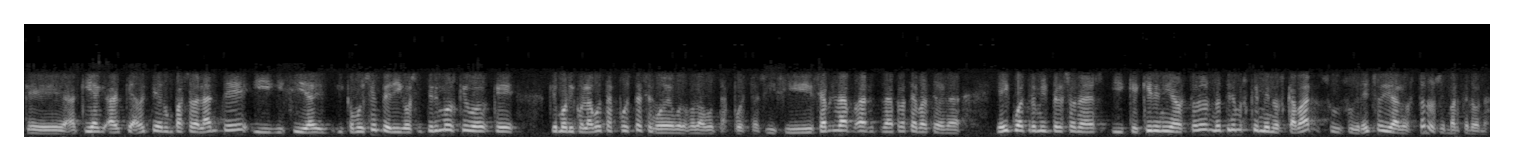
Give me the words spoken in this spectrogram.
que aquí hay, hay que hay que dar un paso adelante y, y si, y como siempre digo, si tenemos que, que, que morir con las botas puestas, se mueve con las botas puestas. Y si se abre la, la plaza de Barcelona y hay 4.000 personas y que quieren ir a los toros, no tenemos que menoscabar su, su derecho de ir a los toros en Barcelona.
